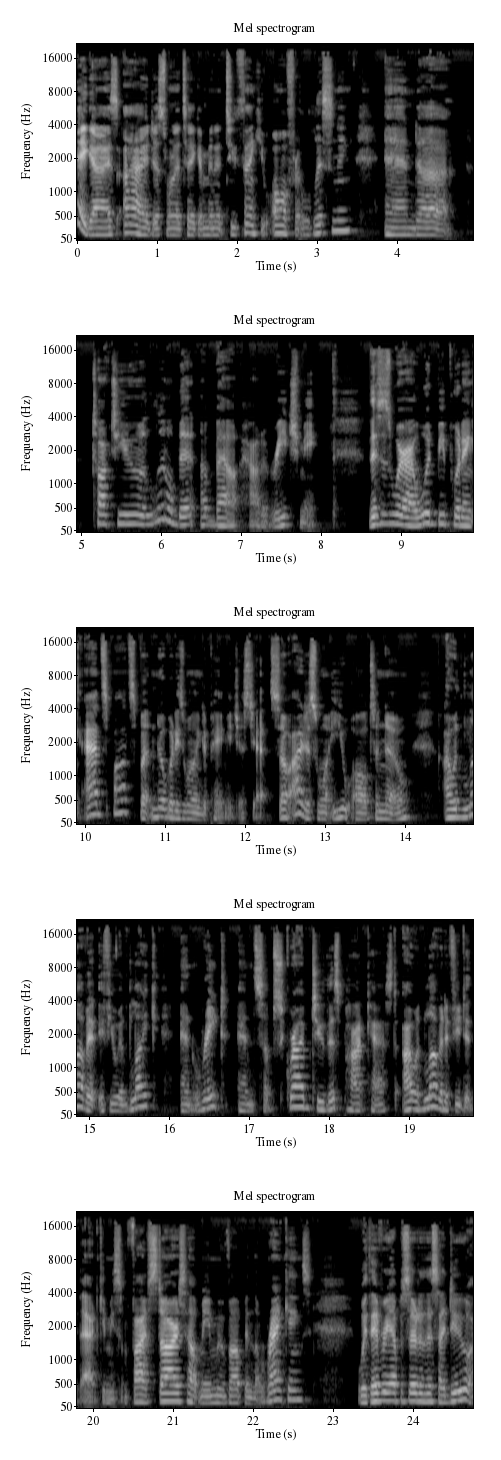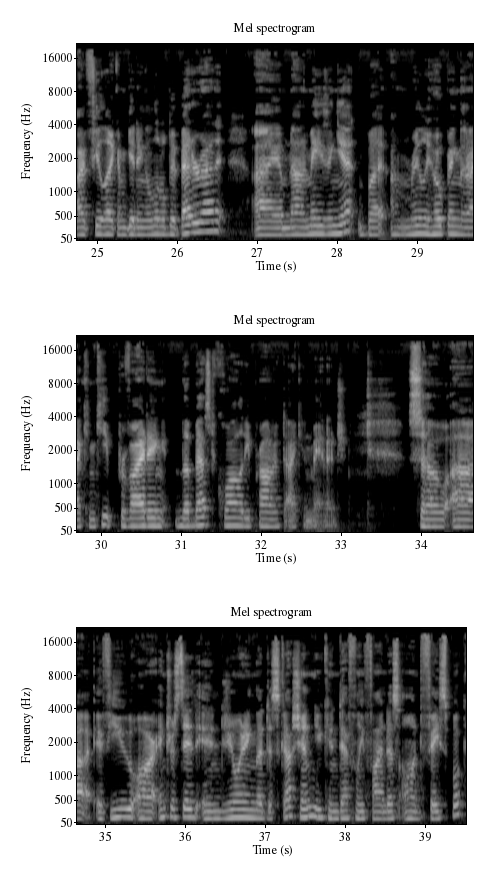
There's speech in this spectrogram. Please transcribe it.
Hey guys, I just want to take a minute to thank you all for listening and uh, talk to you a little bit about how to reach me. This is where I would be putting ad spots, but nobody's willing to pay me just yet. So I just want you all to know I would love it if you would like and rate and subscribe to this podcast. I would love it if you did that. Give me some five stars, help me move up in the rankings. With every episode of this I do, I feel like I'm getting a little bit better at it. I am not amazing yet, but I'm really hoping that I can keep providing the best quality product I can manage. So, uh, if you are interested in joining the discussion, you can definitely find us on Facebook.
